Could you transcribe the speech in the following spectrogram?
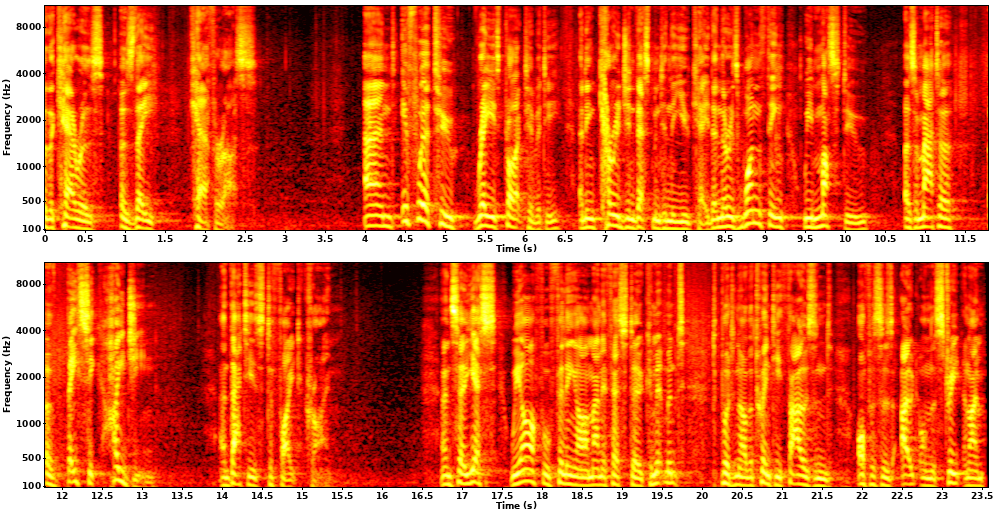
for the carers as they care for us. And if we're to raise productivity and encourage investment in the UK, then there is one thing we must do as a matter of basic hygiene, and that is to fight crime. And so, yes, we are fulfilling our manifesto commitment to put another 20,000 officers out on the street, and I'm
